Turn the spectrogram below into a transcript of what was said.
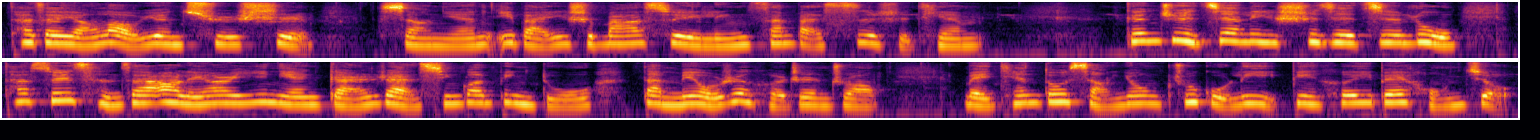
她在养老院去世，享年一百一十八岁零三百四十天。根据建立世界纪录，她虽曾在二零二一年感染新冠病毒，但没有任何症状，每天都享用朱古力并喝一杯红酒。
